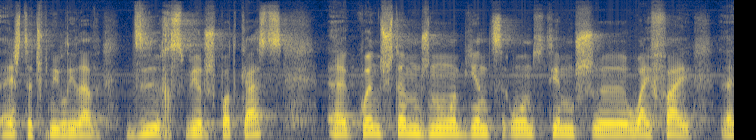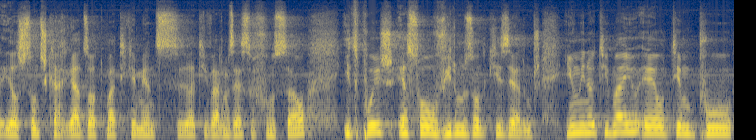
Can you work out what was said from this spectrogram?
esta disponibilidade de receber os podcasts. ah, quando estamos num ambiente onde temos uh, Wi-Fi, uh, eles são descarregados automaticamente se ativarmos essa função e depois é só ouvirmos onde quisermos. E um minuto e meio é o tempo,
